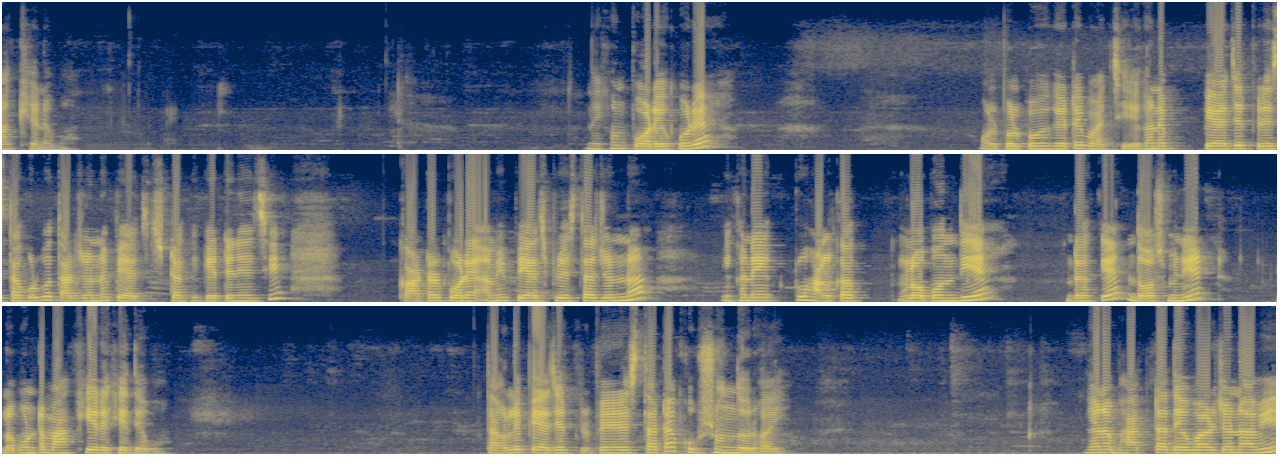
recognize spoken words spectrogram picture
মাখিয়ে নেব। দেখুন পরে করে অল্প অল্প কেটে ভাজছি। এখানে পেঁয়াজের প্রেস্তা করব, তার জন্য পেঁয়াজটাকে কেটে নিয়েছি। কাটার পরে আমি পেঁয়াজ প্রেস্তার জন্য এখানে একটু হালকা লবণ দিয়ে এটাকে দশ মিনিট লবণটা মাখিয়ে রেখে দেবো। তাহলে পেঁয়াজের পেস্তাটা খুব সুন্দর হয়। এখানে ভাতটা দেওয়ার জন্য আমি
